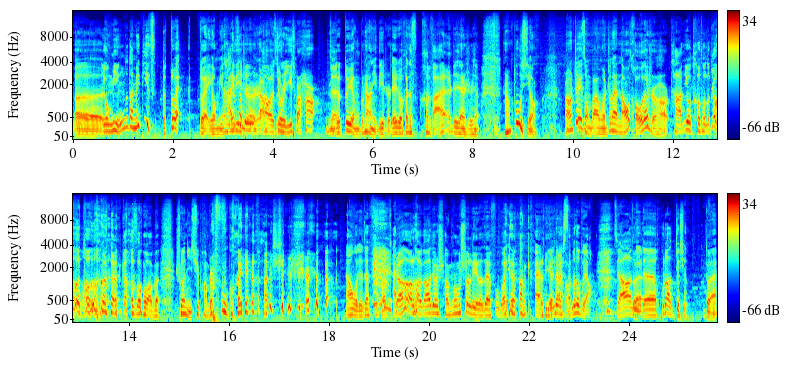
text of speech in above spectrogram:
呃有名字但没地址，呃对对，有名字还没地址，然后就是一串号，你就对应不上你地址，这就很很烦这件事情。然后不行，然后这怎么办？我正在挠头的时候，他又偷偷的又偷偷的告诉我们说，你去旁边富国银行试试。然后我就在富国开，然后老高就成功顺利的在富国银行开了一个那什么都不要，只要你的护照就行。对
